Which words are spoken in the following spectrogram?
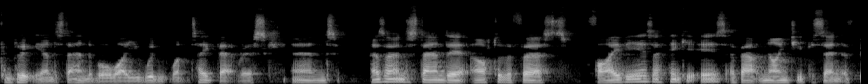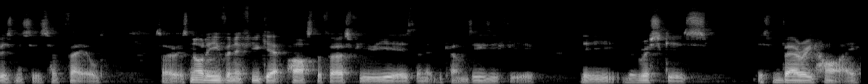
completely understandable why you wouldn't want to take that risk. And as I understand it, after the first five years, I think it is, about 90% of businesses have failed. So it's not even if you get past the first few years, then it becomes easy for you the the risk is is very high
